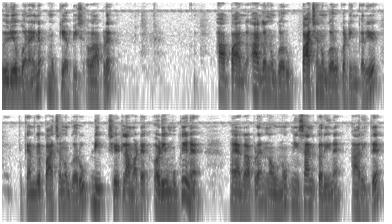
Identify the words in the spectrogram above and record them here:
વીડિયો બનાવીને મૂકી આપીશ. હવે આપણે આ પા આગળનું ગરું, પાછળનું ગરું કટિંગ કરીએ. કેમ કે પાછળનું ગરું ડીપ છે એટલા માટે અઢી મૂકીને અહીં આગળ આપણે નવનું નિશાન કરીને આ રીતે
